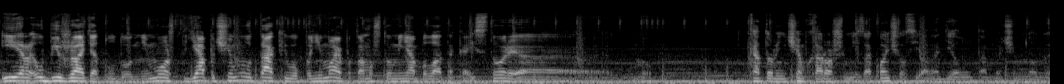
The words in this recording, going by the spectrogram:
И убежать оттуда он не может. Я почему так его понимаю, потому что у меня была такая история который ничем хорошим не закончился. Я наделал там очень много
